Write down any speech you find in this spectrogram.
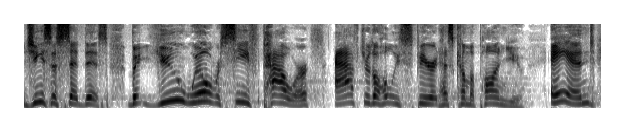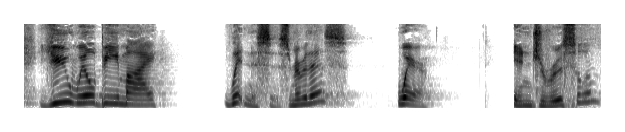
Jesus said this But you will receive power after the Holy Spirit has come upon you and you will be my witnesses. Remember this? Where? In Jerusalem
